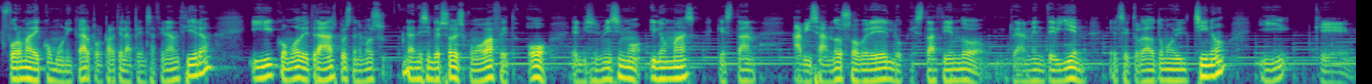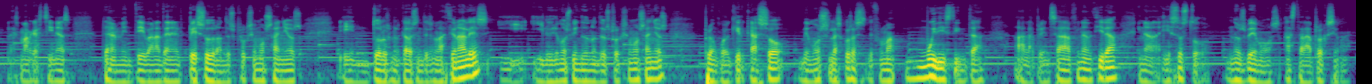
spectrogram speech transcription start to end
forma de comunicar por parte de la prensa financiera y como detrás pues tenemos grandes inversores como Buffett o el mismísimo Elon Musk que están avisando sobre lo que está haciendo realmente bien el sector del automóvil chino y que las marcas chinas realmente van a tener peso durante los próximos años en todos los mercados internacionales y, y, lo iremos viendo durante los próximos años, pero en cualquier caso vemos las cosas de forma muy distinta a la prensa financiera y nada, y esto es todo. Nos vemos, hasta la próxima.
